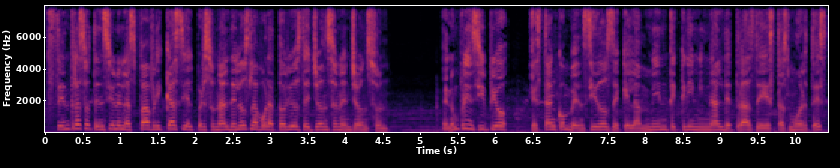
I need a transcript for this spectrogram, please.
centra su atención en las fábricas y el personal de los laboratorios de Johnson ⁇ Johnson. En un principio, están convencidos de que la mente criminal detrás de estas muertes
